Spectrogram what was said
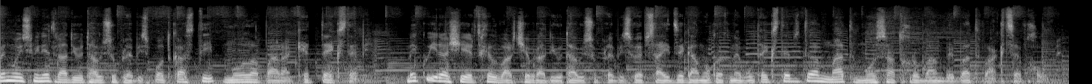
თქვენ მოისმინეთ რადიო თავისუფლების პოდკასტი მოლაპარაკეთ ტექსტები. მე კვირაში ერთხელ ვარჩევ რადიო თავისუფლების ვებსაიტზე გამოქვეყნებულ ტექსტებს და მათ მოსათხრობამდე ვაქცევ ხოლმე.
